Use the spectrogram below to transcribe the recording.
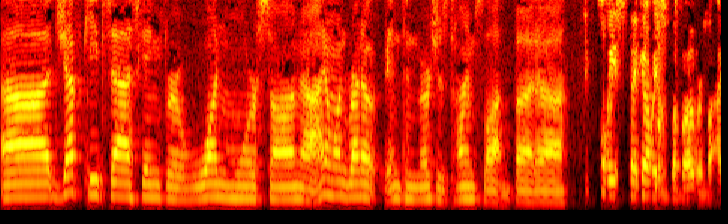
Uh, Jeff keeps asking for one more song. Uh, I don't want to run out into Merch's time slot, but uh, Always they can always flip over, but I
